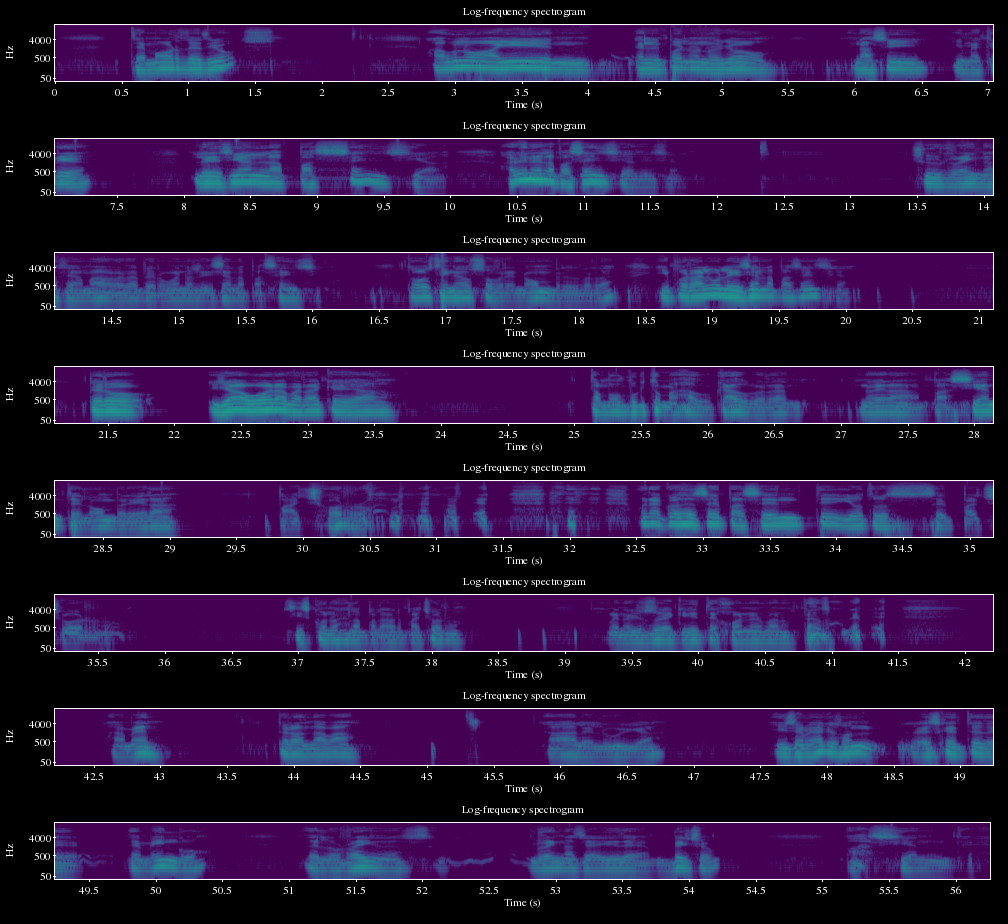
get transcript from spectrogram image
temor de Dios. A uno ahí en, en el pueblo donde yo nací y me crié, le decían la paciencia. Ahí viene la paciencia, decían. Chuy Reina se llamaba, ¿verdad? Pero bueno, le decían la paciencia. Todos tenían sobrenombres, ¿verdad? Y por algo le decían la paciencia. Pero ya ahora, ¿verdad? Que ya estamos un poquito más educados, ¿verdad? No era paciente el hombre, era pachorro. Una cosa es ser paciente y otra es ser pachorro. Si conocen la palabra pachorro. Bueno, yo soy aquí de Tejón, hermano, perdóneme. Amén. Pero andaba, aleluya. Y se me da que son, es gente de, de Mingo, de los reinas, reinas de ahí de Bishop, paciente.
